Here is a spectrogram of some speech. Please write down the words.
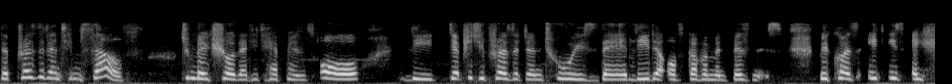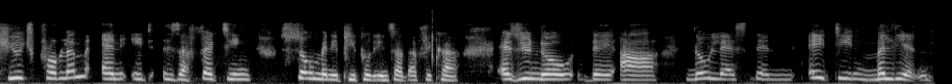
the president himself to make sure that it happens, or the deputy president who is the leader of government business, because it is a huge problem and it is affecting so many people in South Africa. As you know, there are no less than 18 million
